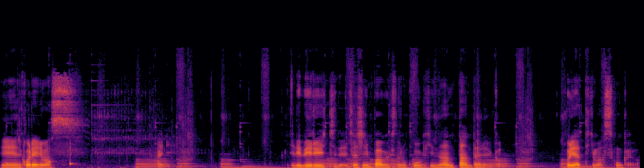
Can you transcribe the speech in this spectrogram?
えー、これやります。はい。レベル1で邪神パーフェクトの攻撃何ターン耐えられるか。これやってきます、今回は。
